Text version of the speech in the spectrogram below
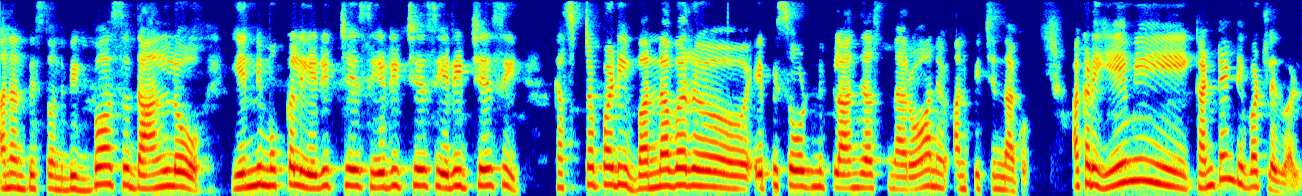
అని అనిపిస్తుంది. బిగ్ బాస్ దానిలో ఎన్ని ముక్కలు ఎడిట్ చేసి ఎడిట్ చేసి ఎడిట్ చేసి కష్టపడి వన్ అవర్ ఎపిసోడ్ని ప్లాన్ చేస్తున్నారో అని అనిపించింది నాకు. అక్కడ ఏమీ కంటెంట్ ఇవ్వట్లేదు వాళ్ళు.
